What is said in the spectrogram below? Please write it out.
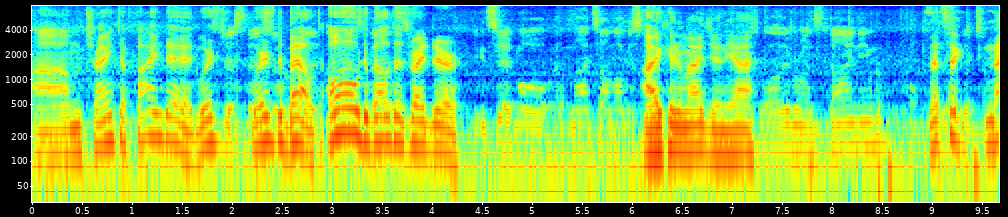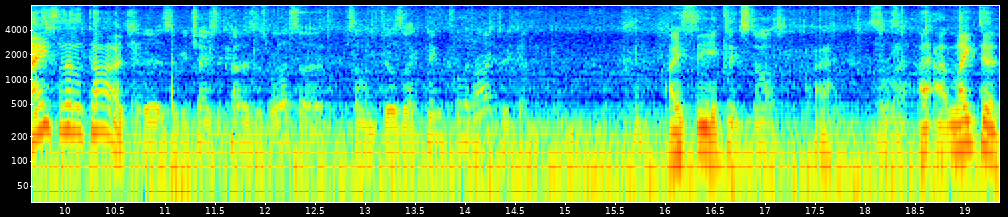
I'm trying to find it. Where's the, Just there, Where's the belt? right- Oh, the belt belt. is right there. You can see it more at night time, obviously. I can imagine. Yeah, So while everyone's dining. that's a nice little touch. It is, and we change the colours as well. So if someone feels like pink for the night, we can I see. pink start. Ah. Alright. I, I like the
